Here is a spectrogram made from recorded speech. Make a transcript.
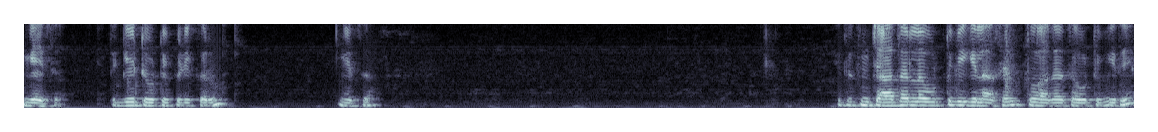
घ्यायचं. ते get O T P D करून घ्यायचं. इथे तुमच्या आधारला ओ टी पी गेला असेल तो आधारचा ओ टी पी इथे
